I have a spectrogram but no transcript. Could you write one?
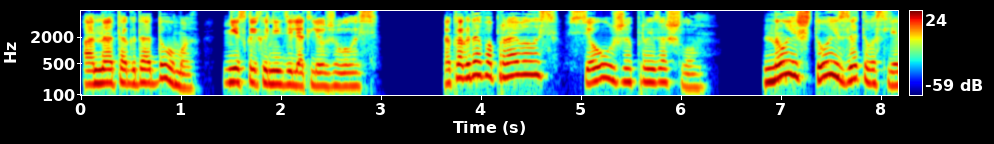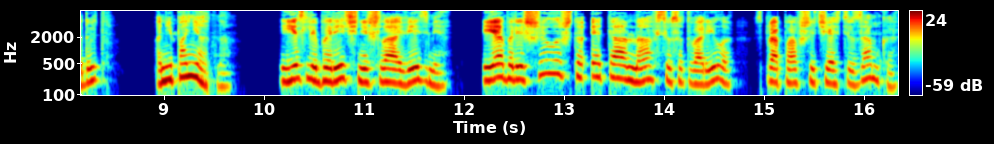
Она тогда дома, несколько недель отлеживалась. А когда поправилась, все уже произошло. Ну и что из этого следует? А непонятно. Если бы речь не шла о ведьме, я бы решила, что это она все сотворила с пропавшей частью замка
